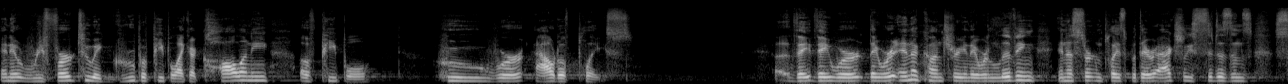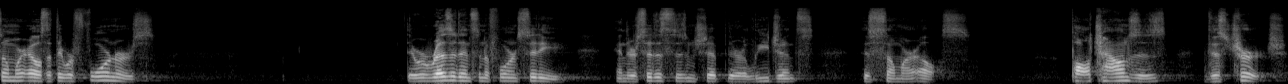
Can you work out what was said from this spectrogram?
and it referred to a group of people, like a colony of people who were out of place. Uh, they, they, were, they were in a country and they were living in a certain place, but they were actually citizens somewhere else, that they were foreigners. They were residents in a foreign city, and their citizenship, their allegiance is somewhere else. Paul challenges this church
